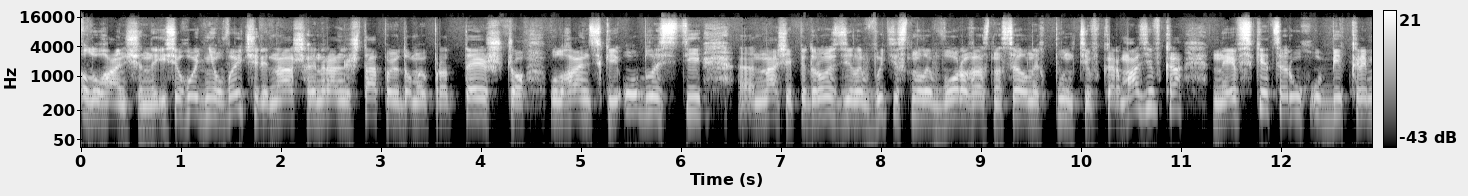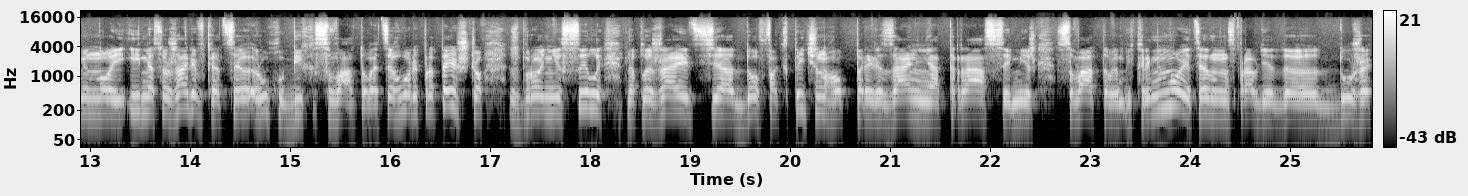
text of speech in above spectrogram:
Луганщини і сьогодні ввечері наш генеральний штаб повідомив про те, що у Луганській області е, наші підрозділи витіснили ворога з населених пунктів Кармазівка, Невське це рух у бік Кремінної, і М'ясожарівка це рух у бік Сватове. Це говорить про те, що збройні сили наближаються до фактичного перерізання траси між Сватовим і Кремінною. Це насправді е, дуже е,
